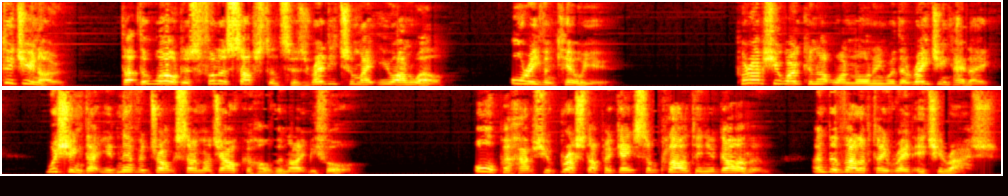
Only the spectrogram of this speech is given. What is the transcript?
Did you know that the world is full of substances ready to make you unwell or even kill you? Perhaps you've woken up one morning with a raging headache, wishing that you'd never drunk so much alcohol the night before. Or perhaps you've brushed up against some plant in your garden and developed a red itchy rash.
